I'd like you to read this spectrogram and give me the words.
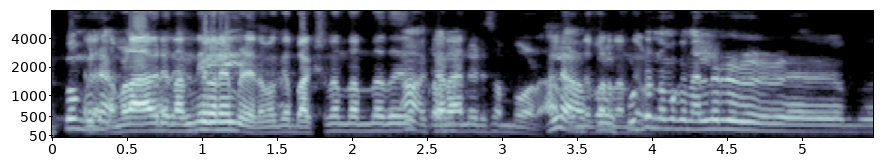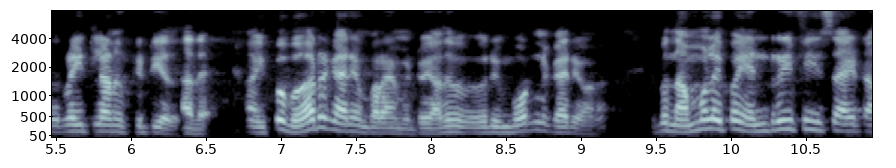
ഇപ്പം പിന്നെ നമ്മൾ ആ ഒരു നന്ദി പറയുമ്പോഴേ നമുക്ക് ഭക്ഷണം തന്നത് ഒരു സംഭവമാണ്. അല്ല ഫുഡ് നമുക്ക് നല്ലൊരു റേറ്റിലാണ് കിട്ടിയത്. അതെ. ഇപ്പൊ വേറൊരു കാര്യം പറയാൻ പറ്റും അത് ഒരു ഇമ്പോർട്ടന്റ് കാര്യമാണ്. ഇപ്പൊ നമ്മളിപ്പോ എൻട്രി ഫീസ് ആയിട്ട്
